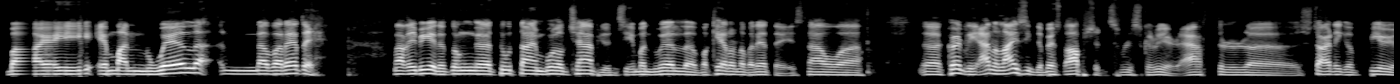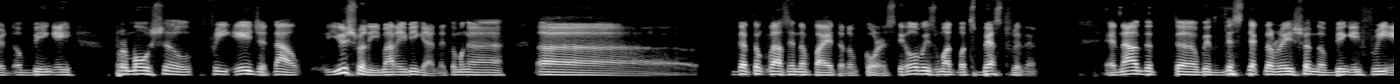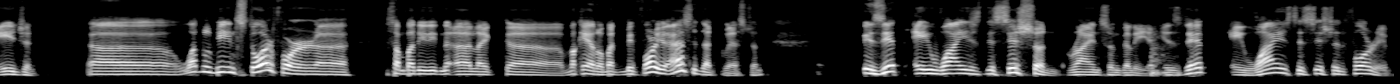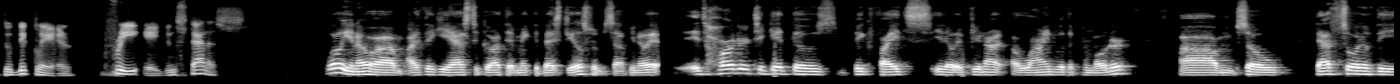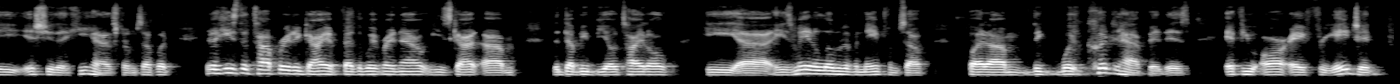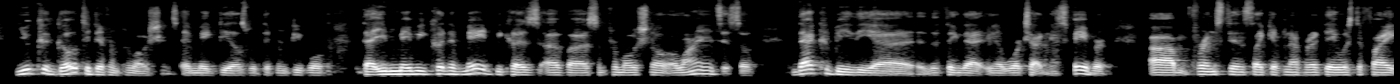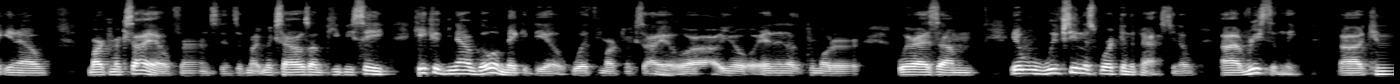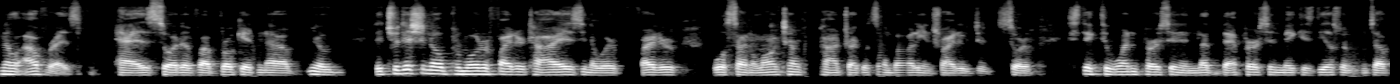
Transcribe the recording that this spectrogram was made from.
by Emmanuel Navarrete. Mga kaibigan, itong uh, two-time world champion, si Emmanuel Vaquero Navarrete is now uh, uh, currently analyzing the best options for his career after uh, starting a period of being a promotional free agent. Now, usually, mga kaibigan, itong mga uh, gatong klase ng fighter, of course, they always want what's best for them. And now that uh, with this declaration of being a free agent, uh, what will be in store for uh, somebody uh, like uh, Vaquero? But before you answer that question, is it a wise decision, Ryan Songalia? Is it a wise decision for him to declare free agent status? Well, you know, um, I think he has to go out there and make the best deals for himself. You know, it's harder to get those big fights, you know, if you're not aligned with a promoter. Um, so that's sort of the issue that he has for himself. But you know, he's the top rated guy at featherweight right now. He's got um, the WBO title. He uh, he's made a little bit of a name for himself. But um, the, what could happen is if you are a free agent, you could go to different promotions and make deals with different people that you maybe couldn't have made because of uh, some promotional alliances. So that could be the uh, the thing that you know works out in his favor. Um, for instance, like if Navarrete was to fight, you know, Mark Magsayo, for instance, if Mark Magsayo is on PBC, he could now go and make a deal with Mark Magsayo, mm-hmm. uh, you know, and another promoter. Whereas, um, you know, we've seen this work in the past. You know, uh, recently, uh, Canelo Alvarez has sort of uh, broken, uh, you know, the traditional promoter fighter ties. You know, where fighter will sign a long-term contract with somebody and try to just sort of stick to one person and let that person make his deals for himself.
